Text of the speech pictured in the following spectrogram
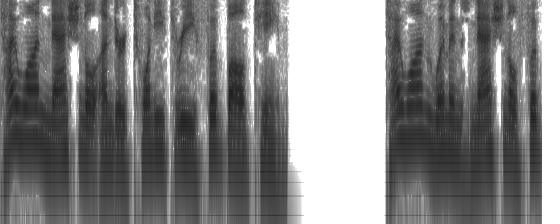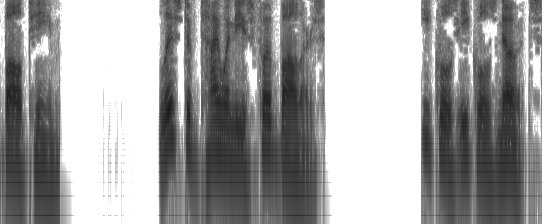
Taiwan national under-23 football team Taiwan women's national football team. List of Taiwanese footballers. Notes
